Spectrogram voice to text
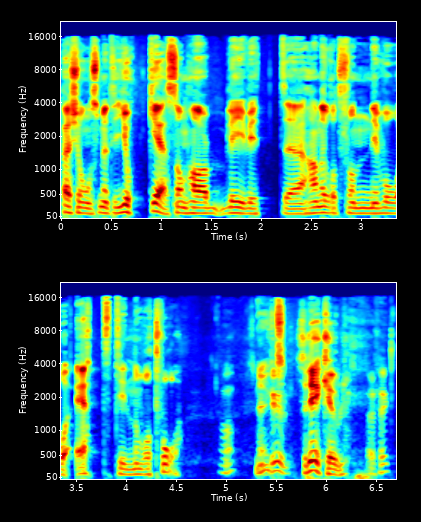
person som heter Jocke som har blivit, eh, han har gått från nivå 1 till nivå 2. Ja, Snyggt. kul. Så det är kul. Perfekt.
